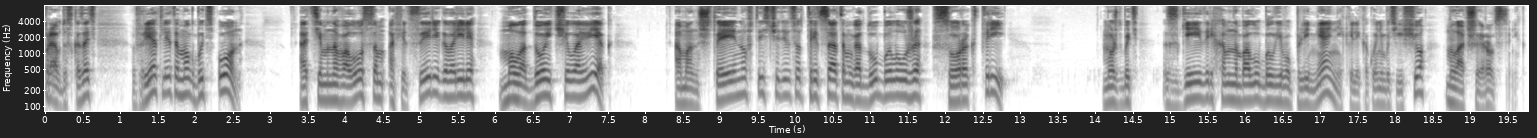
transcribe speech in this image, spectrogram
Правду сказать, вряд ли это мог быть он. О темноволосом офицере говорили «молодой человек», а Манштейну в 1930 году было уже 43. Может быть, с Гейдрихом на балу был его племянник или какой-нибудь еще младший родственник.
